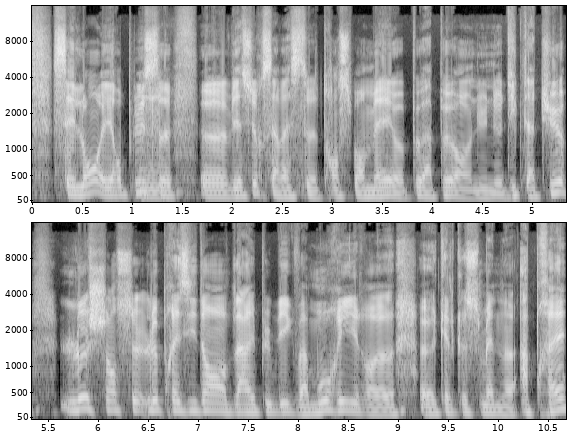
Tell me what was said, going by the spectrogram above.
c'est long, et en plus, Mm. euh, euh, bien sûr, ça va se transformer peu à peu en une dictature. Le, chance- le président de la République va mourir quelques semaines après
